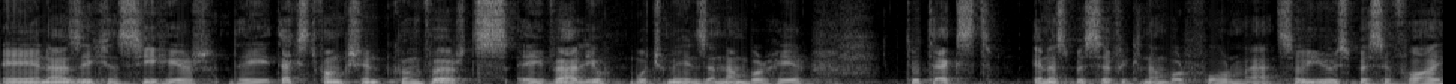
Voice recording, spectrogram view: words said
And as you can see here, the text function converts a value, which means a number here, to text in a specific number format. So you specify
